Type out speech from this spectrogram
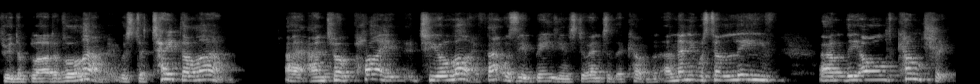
through the blood of the Lamb. It was to take the Lamb uh, and to apply it to your life. That was the obedience to enter the covenant. And then it was to leave um, the old country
